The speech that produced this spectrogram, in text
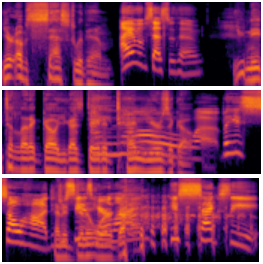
You're obsessed with him. I am obsessed with him. You need to let it go. You guys dated 10 years ago. uh, But he's so hot. Did And you see his didn't work out. hairline? he's sexy.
